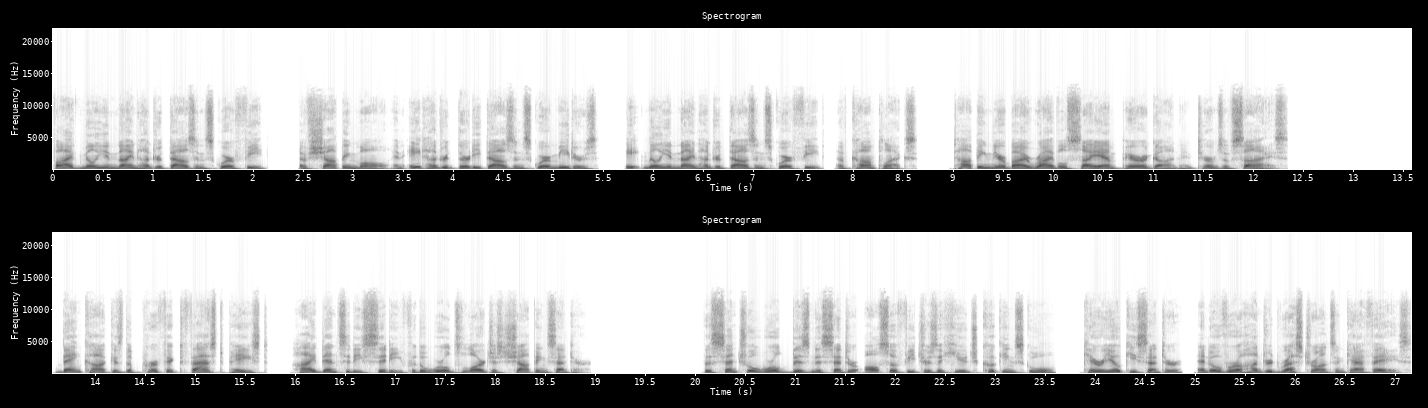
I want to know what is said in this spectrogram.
5,900,000 square feet, of shopping mall and 830,000 square meters, 8,900,000 square feet, of complex, topping nearby rival Siam Paragon in terms of size. Bangkok is the perfect fast-paced, high-density city for the world's largest shopping center. The Central World Business Center also features a huge cooking school, karaoke center, and over a hundred restaurants and cafes.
